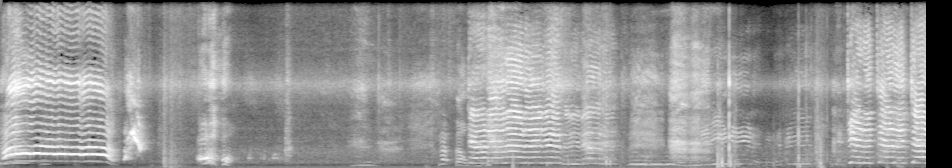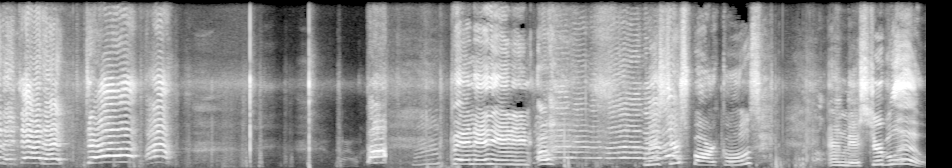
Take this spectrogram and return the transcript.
Ah! Oh! That felt. Oh. Sparkles and Mr. Blue.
